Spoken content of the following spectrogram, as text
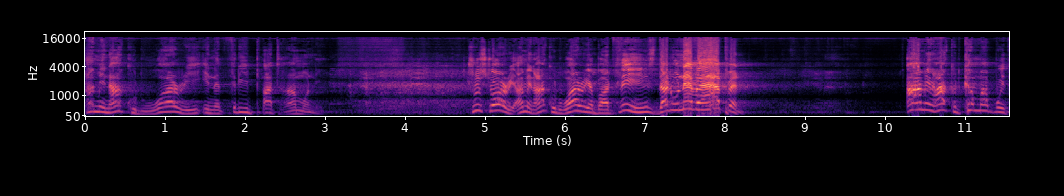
I mean, I could worry in a three part harmony. True story. I mean, I could worry about things that will never happen. I mean, I could come up with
